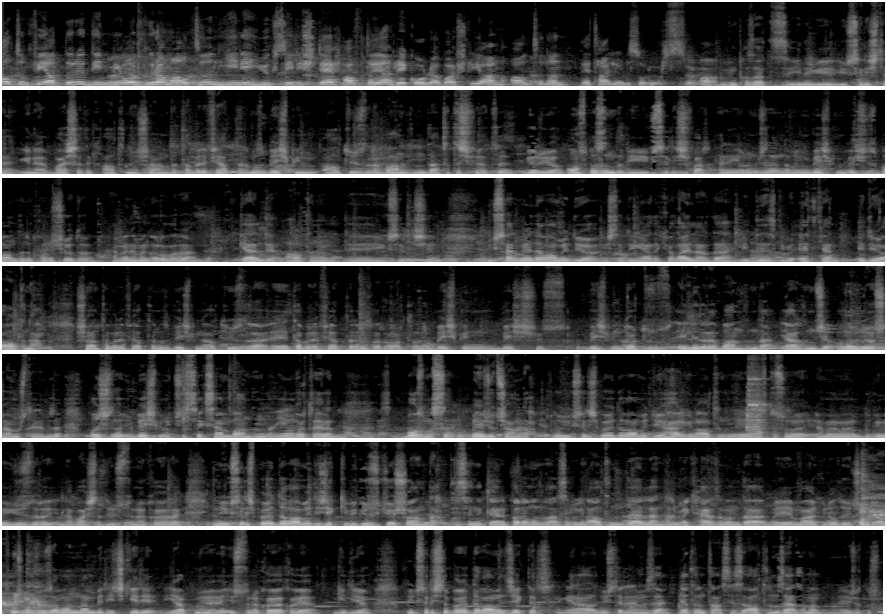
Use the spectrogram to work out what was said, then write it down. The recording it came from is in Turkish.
Altın fiyatları dinmiyor. Gram altın yine yükselişte. Haftaya rekorla başlayan altının detaylarını soruyoruz. Bugün pazartesi yine bir yükselişle güne başladık. Altının şu anda tabela fiyatlarımız 5600 lira bandında satış fiyatı görüyor. Ons bazında bir yükseliş var. Yani yorumcuların da bugün 5500 bandını konuşuyordu. Hemen hemen oralara geldi altının e, yükselişi. Yükselmeye devam ediyor. İşte dünyadaki olaylar da bildiğiniz gibi etken ediyor altına. Şu an tabela fiyatlarımız 5600 lira. E, tabela fiyatlarımız var. Ortalama 5500 5450 lira bandında yardımcı olabiliyor şu an müşterimize. Dolayısıyla 5380 bandında 24 ayarın bozması mevcut şu anda. Bu yükseliş böyle devam ediyor. Her gün altın e, hafta sonu hemen hemen bugüne 100 lira ile başladı üstüne koyarak. Yine yükseliş böyle devam edecek gibi gözüküyor şu anda. Kesinlikle yani paramız varsa bugün altını değerlendirmek her zaman daha e, makul oluyor. Çünkü altın çok uzun zamandan beri hiç geri yapmıyor ve üstüne koya koya gidiyor. Yükseliş de böyle devam edecektir. Genel müşterilerimize yatırım tavsiyesi altınımız her zaman mevcuttur.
